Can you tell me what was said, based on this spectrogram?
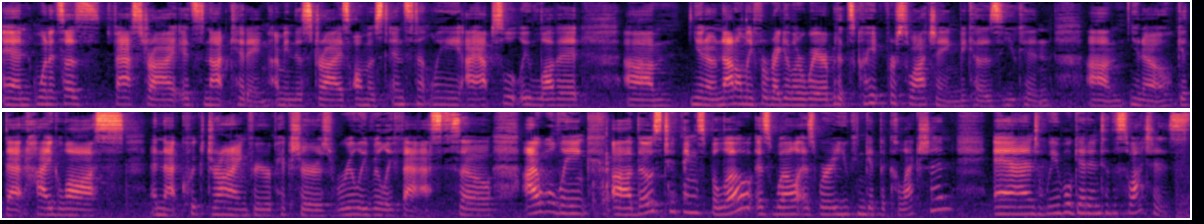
and when it says fast dry, it's not kidding. I mean, this dries almost instantly. I absolutely love it. Um, you know, not only for regular wear, but it's great for swatching because you can, um, you know, get that high gloss and that quick drying for your pictures really, really fast. So I will link uh, those two things below as well as where you can get the collection and we will get into the swatches.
